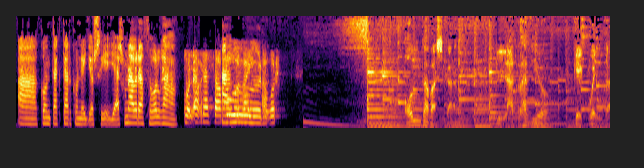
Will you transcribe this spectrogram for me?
a contactar con ellos y ellas. Un abrazo, Olga. Un abrazo, agur, bye, Agur. agur. Onda Vasca, la radio que cuenta.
